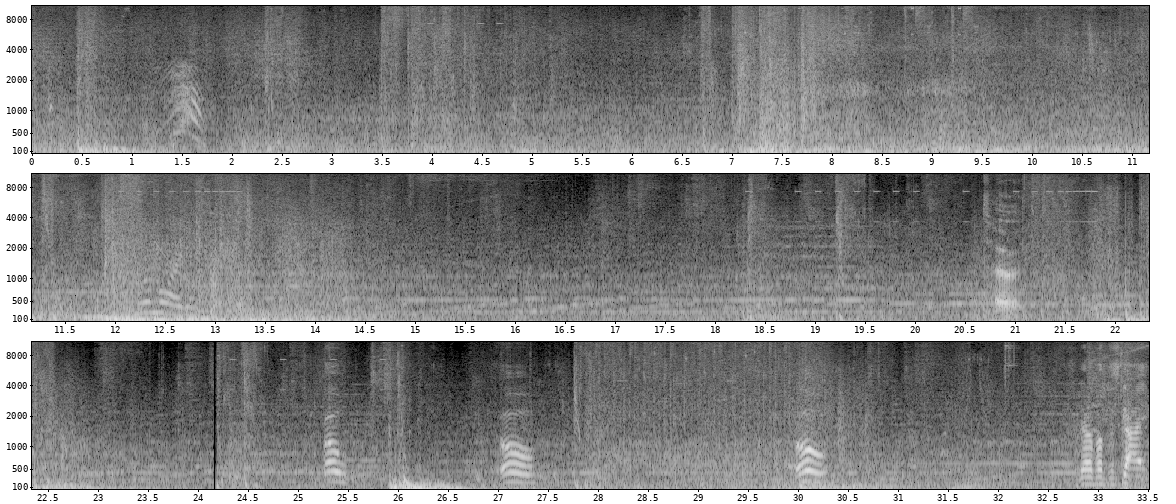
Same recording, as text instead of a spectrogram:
Four Bro. Oh. Oh. Forgot about this guy.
